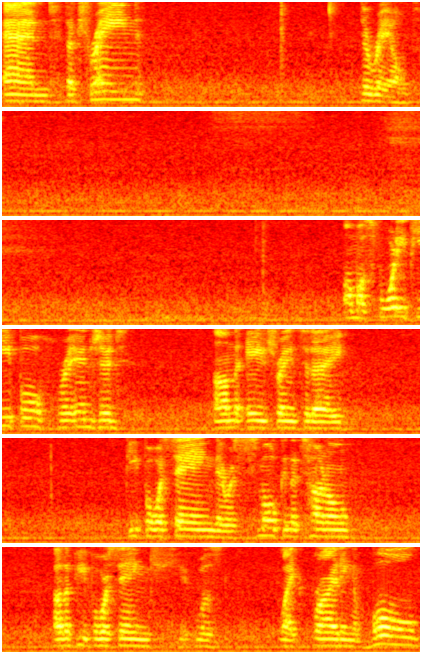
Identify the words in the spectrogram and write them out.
and the train derailed. Almost 40 people were injured on the A train today. People were saying there was smoke in the tunnel. Other people were saying it was like riding a bull.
